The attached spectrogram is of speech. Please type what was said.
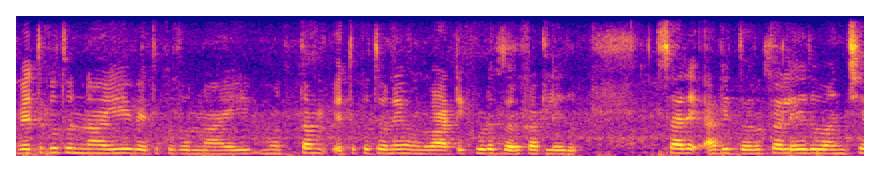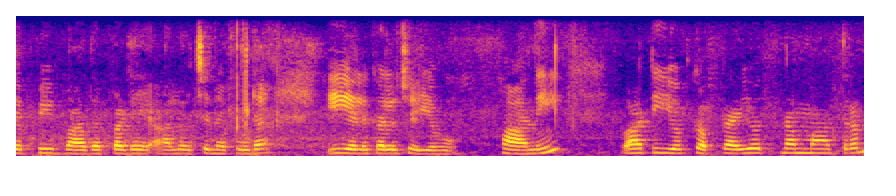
వెతుకుతున్నాయి వెతుకుతున్నాయి. మొత్తం వెతుకుతూనే వాటికి కూడా దొరకట్లేదు. సరే అవి దొరకలేదు అని చెప్పి బాధపడే ఆలోచన కూడా ఈ ఎలుకలు చేయవు కానీ వాటి యొక్క ప్రయత్నం మాత్రం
